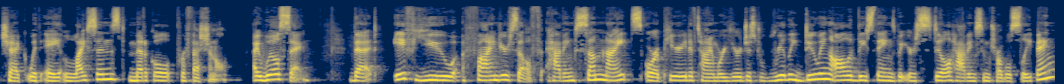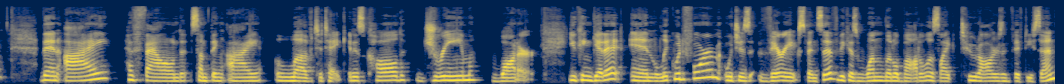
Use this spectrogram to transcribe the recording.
check with a licensed medical professional. I will say that if you find yourself having some nights or a period of time where you're just really doing all of these things, but you're still having some trouble sleeping, then I have found something I love to take. It is called Dream Water. You can get it in liquid form, which is very expensive because one little bottle is like $2.50.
